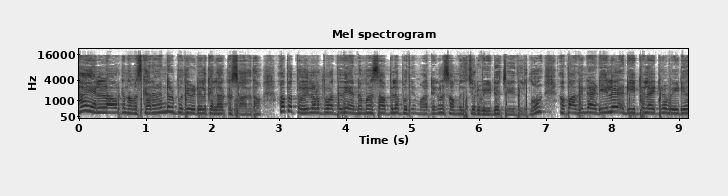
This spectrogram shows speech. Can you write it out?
ഹായ് എല്ലാവർക്കും നമസ്കാരം. എന്റെ ഒരു പുതിയ വീഡിയോയിലേക്ക് എല്ലാവർക്കും സ്വാഗതം. അപ്പോൾ തൊഴിലുറപ്പ് പദ്ധതി എൻ എം എസ് ആപ്പിലെ പുതിയ മാറ്റങ്ങൾ സംബന്ധിച്ചൊരു വീഡിയോ ചെയ്തിരുന്നു. അപ്പോൾ അതിന്റെ അടിയിൽ ഡീറ്റെയിൽ ആയിട്ടൊരു വീഡിയോ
